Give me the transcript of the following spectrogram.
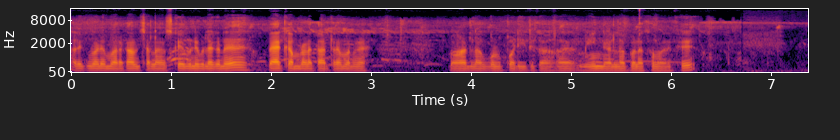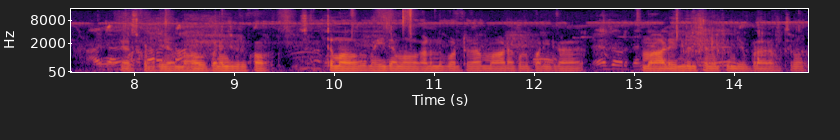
அதுக்கு முன்னாடி மறக்காம சேனல் சப்ஸ்கிரைப் பண்ணி பிள்ளைக்குன்னு பேக் கேமராவில் காட்டுறேன் பாருங்க. மாடெலாம் குளிப்பாட்டிட்டு இருக்காங்க. மீன் நல்ல பழக்கமாக இருக்குது ஏர் பார்த்தீங்கன்னா மாவு பிணைஞ்சிருக்கோம். சத்து மாவு மைதா மாவு கலந்து போட்டு மாடை குளிப்பாட்டிருக்காங்க மாடு எந்திரிச்சு துண்டி போட ஆரம்பிச்சிடும்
